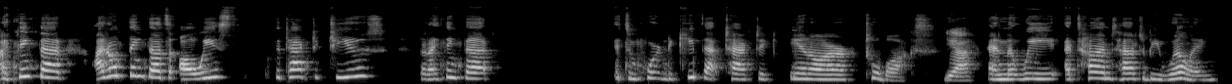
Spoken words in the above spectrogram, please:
I think that, I don't think that's always the tactic to use, but I think that it's important to keep that tactic in our toolbox Yeah. and that we at times have to be willing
